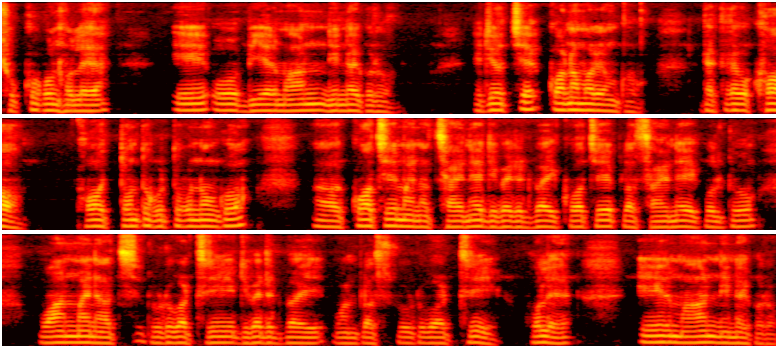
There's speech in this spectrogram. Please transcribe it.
সূক্ষ্মকোণ হলে এ ও বি এর মান নির্ণয় করো। এটি হচ্ছে ক নম্বরের অঙ্ক। দেখতে থাকো খ। খ অত্যন্ত গুরুত্বপূর্ণ অঙ্ক। Cos minus sine A divided by cos A plus sine A equal to one minus root over three divided by one plus root over three হলে এর মান নির্ণয় করো।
